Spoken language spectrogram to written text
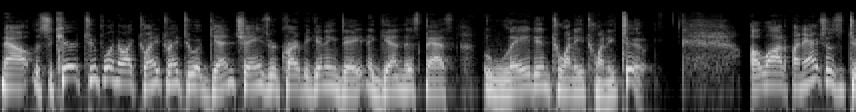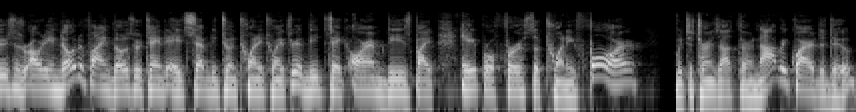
Now, the Secure 2.0 Act 2022 again changed the required beginning date, and again this passed late in 2022 a lot of financial institutions are already notifying those who attained age 72 in 2023 need to take RMDs by April 1st of 24, which it turns out they're not required to do.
